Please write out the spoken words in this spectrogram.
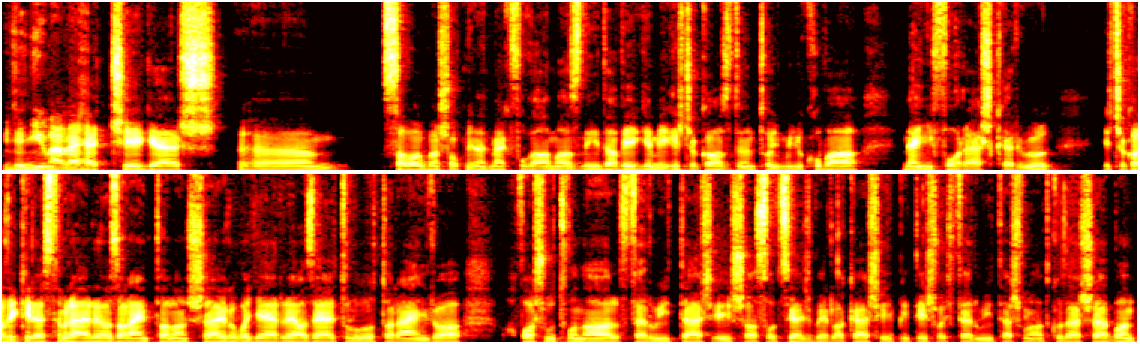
Ugye nyilván lehetséges szavakban sok mindent megfogalmazni, de a végén mégiscsak az dönt, hogy mondjuk hova mennyi forrás kerül. És csak azért kérdeztem rá erre az aránytalanságra, vagy erre az eltolódott arányra a vasútvonal felújítás és a szociális bérlakás építés vagy felújítás vonatkozásában,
